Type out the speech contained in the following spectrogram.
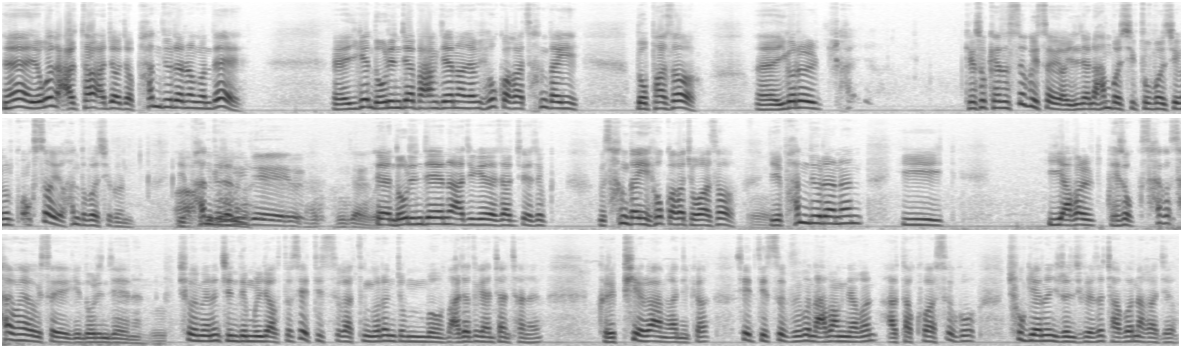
네, 요건 알타, 저, 저, 판듀라는 건데, 예, 이게 노린재 방제는 효과가 상당히 높아서, 예, 이거를 하- 계속해서 쓰고 있어요. 일년에 한 번씩, 두 번씩은 꼭 써요. 한두 번씩은. 이 판듀라는 거. 노린재를 거예요. 예, 노린재는 아직 저, 저, 저, 상당히 효과가 좋아서, 어. 이 판듀라는 이, 이 약을 계속 사, 사용하고 있어요. 이 노린재에는. 음. 처음에는 진드물약도 세티스 같은 거는 좀 뭐 맞아도 괜찮잖아요. 그래 피해가 안 가니까 세티스 그리고 나방약은 알타코아 쓰고 초기에는 이런 식으로 해서 잡아 나가죠.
